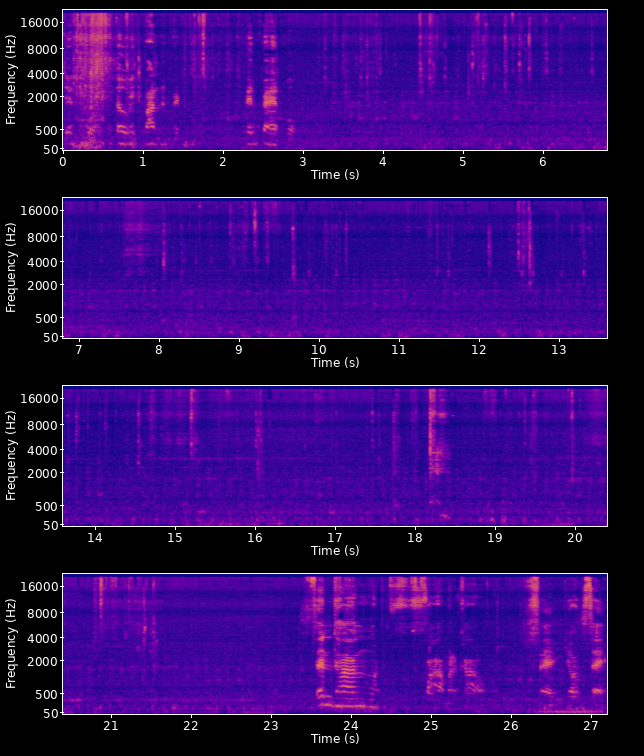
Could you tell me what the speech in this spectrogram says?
เจ็ดหกเติมอีกพันเป็น เป็นแปดหกเส้นทางมันฝ้ามันเข้า แสงย้อนแสง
